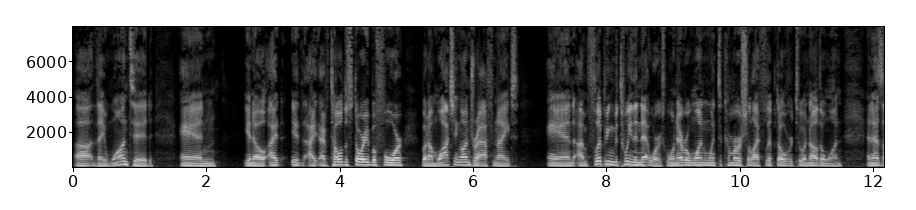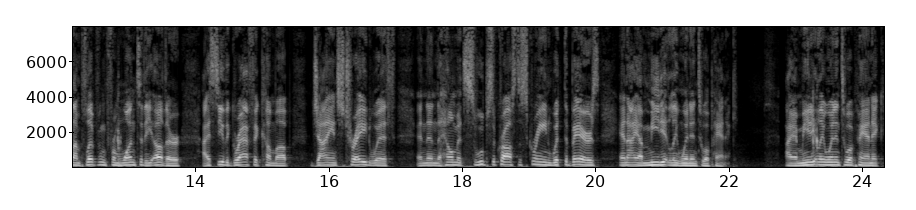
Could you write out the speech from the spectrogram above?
uh, they wanted. And, you know, I, it, I I've told the story before, but I'm watching on draft night and I'm flipping between the networks. Whenever one went to commercial, I flipped over to another one. And as I'm flipping from one to the other, I see the graphic come up, Giants trade with, and then the helmet swoops across the screen with the Bears, and I immediately went into a panic. I immediately went into a panic.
